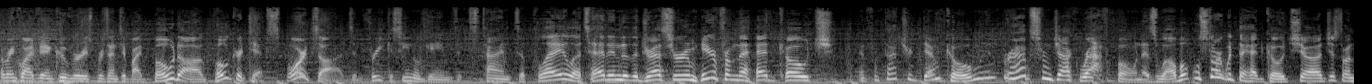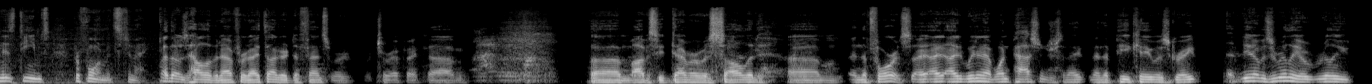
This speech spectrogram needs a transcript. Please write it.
The Rinkwide Vancouver is presented by Bodog Poker Tips, Sports Odds, and Free Casino Games. It's time to play. Let's head into the dressing room, hear from the head coach, and from Thatcher Demko, and perhaps from Jack Rathbone as well. But we'll start with the head coach, uh, just on his team's performance tonight. I thought it was a hell of an effort. I thought our defense were, were terrific. Um, um, obviously, Denver was solid, um, and the forwards. I, I, we didn't have one passenger tonight, and the PK was great. You know, it was really a really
